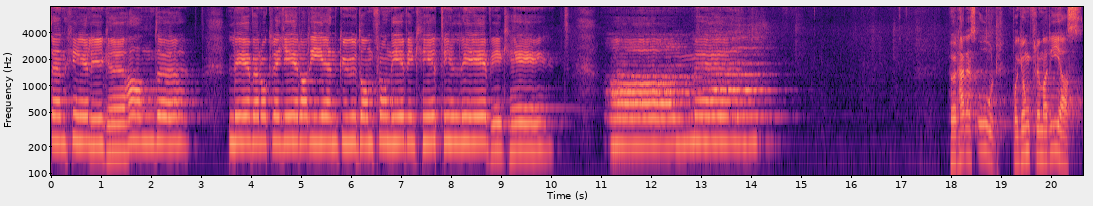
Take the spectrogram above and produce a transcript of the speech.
den helige Ande lever och regerar i en gudom från evighet till evighet. Amen. Hör Herrens ord på Jungfru Marias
